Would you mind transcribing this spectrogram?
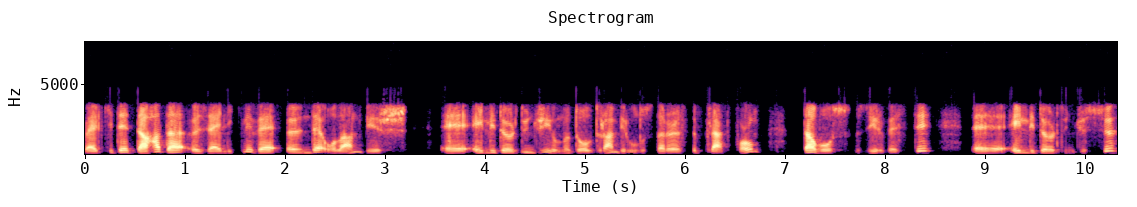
belki de daha da özellikli ve önde olan bir e, 54. yılını dolduran bir uluslararası platform Davos zirvesi. 54.sü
